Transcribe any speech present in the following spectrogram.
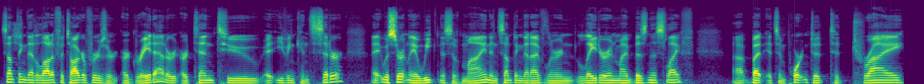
something that a lot of photographers are, are great at or, or, tend to uh, even consider. It was certainly a weakness of mine and something that I've learned later in my business life. Uh, but it's important to, to try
